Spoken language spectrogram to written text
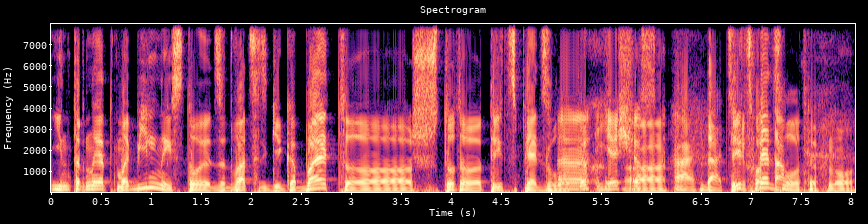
интернет мобильный стоит за 20 гигабайт э, что-то 35 злотых. А, я сейчас... А, а да, 35 там. злотых, ну.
